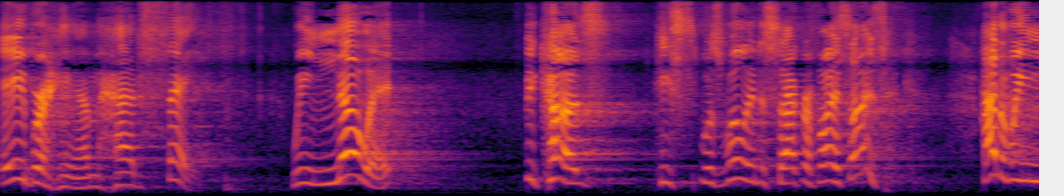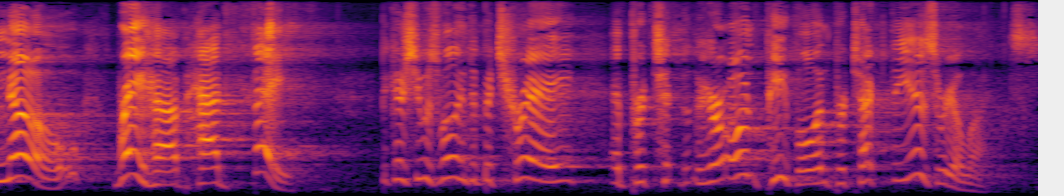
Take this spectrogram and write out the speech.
Abraham had faith? We know it because he was willing to sacrifice Isaac. How do we know Rahab had faith? Because she was willing to betray and protect her own people and protect the Israelites.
